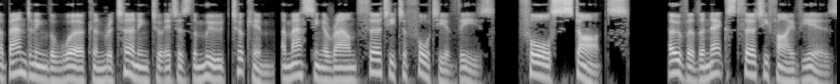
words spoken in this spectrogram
abandoning the work and returning to it as the mood took him, amassing around 30 to 40 of these «false starts» over the next 35 years.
